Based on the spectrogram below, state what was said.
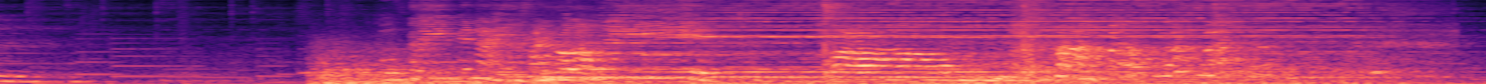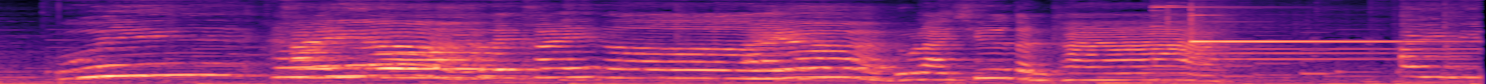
มดนตรีไปไหนคะดนตรีอุ้ยใครเอ่ยใครเอ่ใครย อะ ดูรายชื่อกันค่ะขอ ยินดี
